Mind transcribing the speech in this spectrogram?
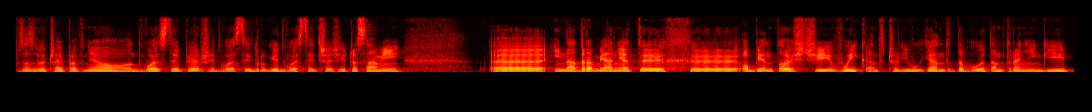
zazwyczaj pewnie o 21, 22, 23 czasami i nadrabianie tych y, objętości w weekend, czyli w weekend to były tam treningi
